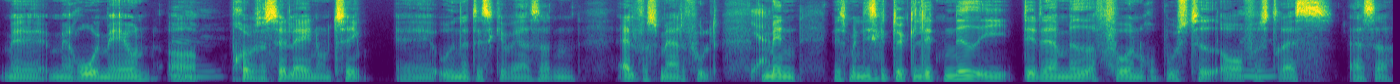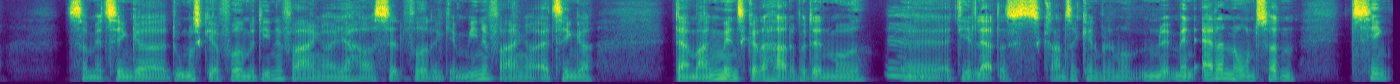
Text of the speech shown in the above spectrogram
med, med ro i maven og mm. prøve sig selv af i nogle ting, øh, uden at det skal være sådan alt for smertefuldt. Ja. Men hvis man lige skal dykke lidt ned i det der med at få en robusthed over for mm. stress, altså som jeg tænker, du måske har fået med dine erfaringer, og jeg har også selv fået det gennem mine erfaringer, og jeg tænker, der er mange mennesker, der har det på den måde, mm. øh, at de har lært deres grænser at kende på den måde. Men, men er der nogle sådan ting,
